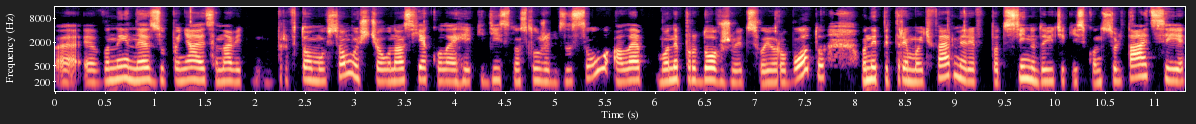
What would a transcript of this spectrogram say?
е, е, вони не зупиняються навіть при в тому всьому, що у нас є колеги, які дійсно служать в ЗСУ, але вони продовжують свою роботу, вони підтримують фермерів, постійно дають якісь консультації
